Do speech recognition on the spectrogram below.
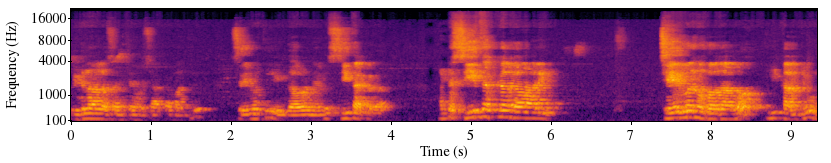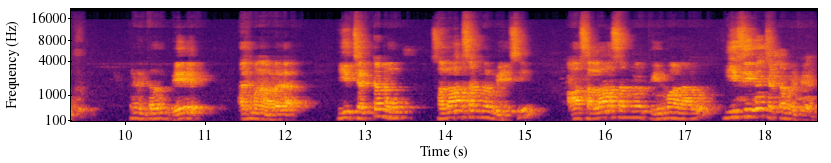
వికలాంగుల సంక్షేమ శాఖ మంత్రి శ్రీమతి గౌరవనీయులు సీతక్క గారు. అంటే సీతక్క గారి చైర్మన్ హోదాలో ఈ కమిటీ ఉంటుంది. కానీ ఇంతవరకు వేరే. అది మనం అడగాలి. ఈ చట్టము సలహా వేసి ఆ సలహా తీర్మానాలు ఈజీగా చట్టం అయిపోయాయి.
